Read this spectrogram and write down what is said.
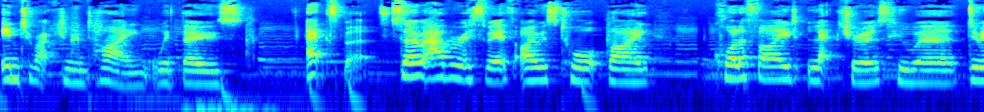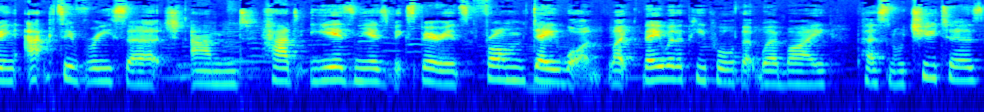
interaction and time with those experts. So Aberystwyth, I was taught by qualified lecturers who were doing active research and had years and years of experience from day one. Like they were the people that were my personal tutors.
